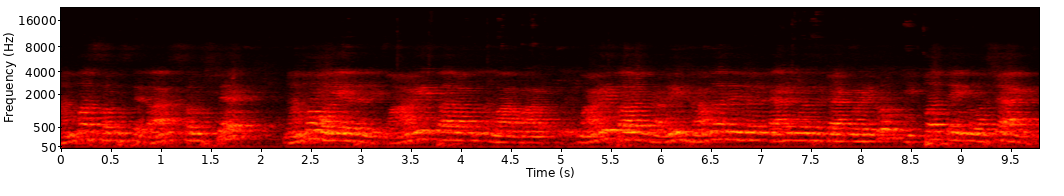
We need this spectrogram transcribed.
ನಮ್ಮ ಸಂಸ್ಥೆ ರಾಜ್ ಸಂಸ್ಥೆ ನಮ್ಮ ವಲಯದಲ್ಲಿ ಮಾಡಿ ತಾಲೂಕು ಮಾಡಿ ತಾಲೂಕಿನಲ್ಲಿ ಗ್ರಾಮದ ರೇಂಜಲ್ಲಿ ಕಾರ್ಯಕ್ರಮ ಸ್ಟಾರ್ಟ್ ಮಾಡಿದ್ರು ಇಪ್ಪತ್ತೈದು ವರ್ಷ ಆಗಿದೆ.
